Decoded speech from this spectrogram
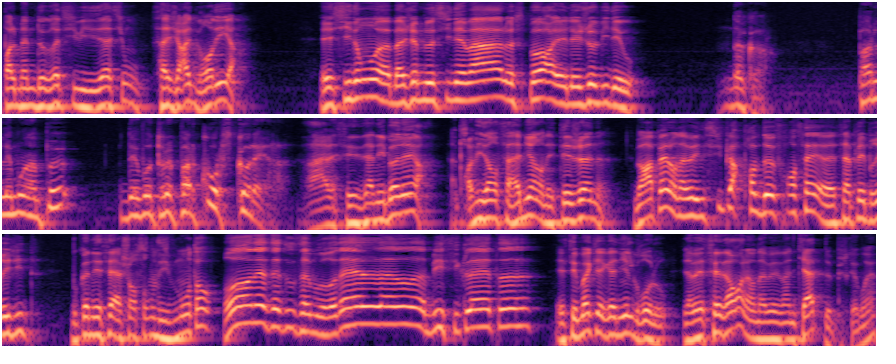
pas le même degré de civilisation. Ça agirait de grandir. Et sinon, euh, bah, j'aime le cinéma, le sport et les jeux vidéo. D'accord. Parlez-moi un peu de votre parcours scolaire. Ah, bah, c'est des années bonheur. À Providence, ça va bien, on était jeunes. Je me rappelle, on avait une super prof de français, euh, elle s'appelait Brigitte. Vous connaissez la chanson d'Yves Montand? On était tous amoureux d'elle, bicyclette. Et c'est moi qui ai gagné le gros lot. J'avais 16 ans, elle en avait 24, de plus que moi.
